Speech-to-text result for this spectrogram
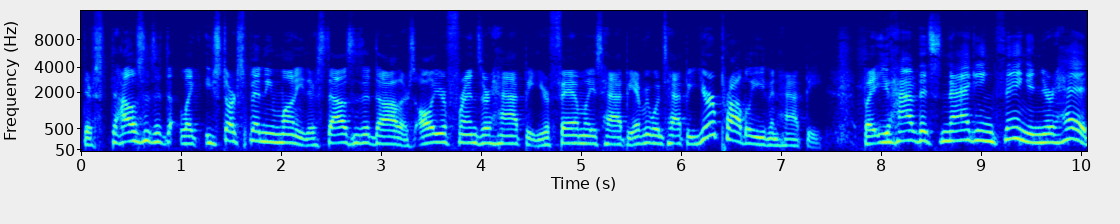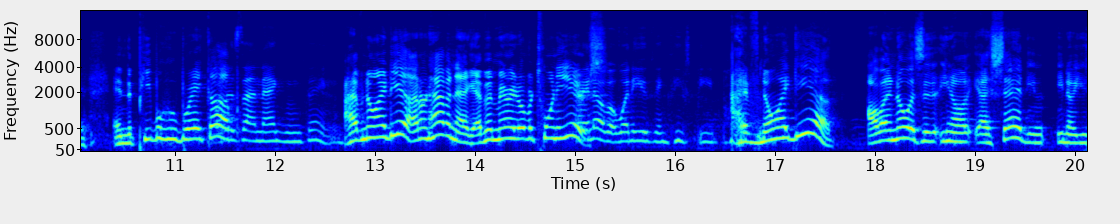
there's thousands of like you start spending money. There's thousands of dollars. All your friends are happy. Your family's happy. Everyone's happy. You're probably even happy, but you have this nagging thing in your head, and the people who break what up. is that nagging thing? I have no idea. I don't have a nag. I've been married over 20 years. I know, but what do you think these people? I have no idea. All I know is that you know I said you, you know you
